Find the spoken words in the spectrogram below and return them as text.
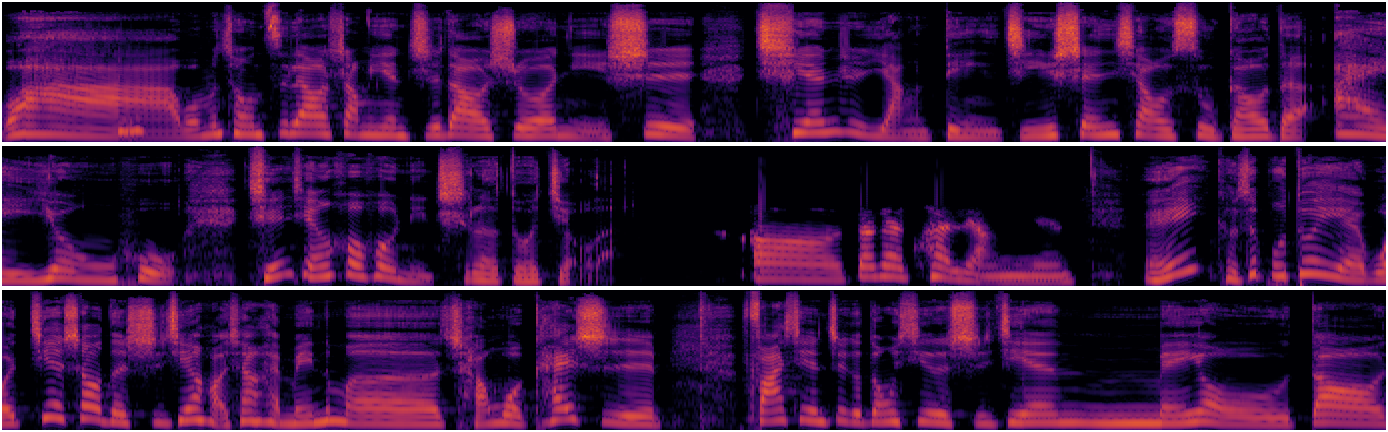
哇，我们从资料上面知道说你是千日养顶级生酵素膏的爱用户，前前后后你吃了多久了？呃，大概快两年。哎，可是不对耶，我介绍的时间好像还没那么长。我开始发现这个东西的时间没有到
